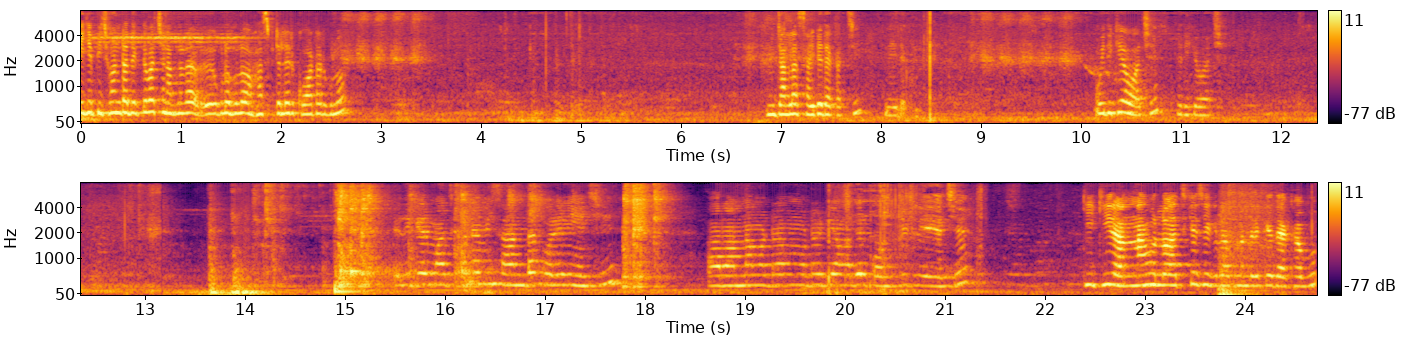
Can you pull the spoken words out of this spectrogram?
এই যে পিছনটা দেখতে পাচ্ছেন আপনারা, ওগুলো হলো হসপিটালের কোয়ার্টারগুলো জানলার সাইডে দেখাচ্ছি, এই দেখুন। ওইদিকেও আছে, এদিকেও আছে। এদিকের মাঝখানে আমি স্নানটা করে নিয়েছি। আর রান্না মোটা মোটামুটি আমাদের কমপ্লিট হয়ে গেছে। কি কি রান্না হলো আজকে সেগুলো আপনাদেরকে দেখাবো।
